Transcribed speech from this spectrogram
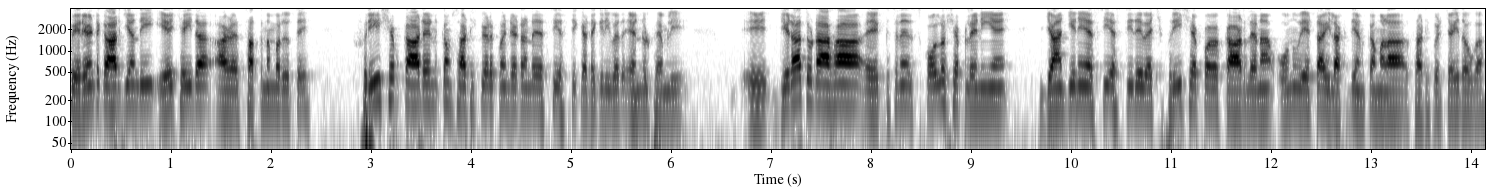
ਪੇਰੈਂਟ ਕਾਰਜਾਂ ਦੀ ਇਹ ਚਾਹੀਦਾ 7 ਨੰਬਰ ਦੇ ਉੱਤੇ। Freeship card income certificate candidate under SC ST category with annual family ਇਹ ਜਿਹੜਾ ਤੁਹਾਡਾ ਆਹ ਕਿਸੇ ਨੇ ਸਕਾਲਰਸ਼ਿਪ ਲੈਣੀ ਹੈ ਜਾਂ ਜਿਹਨੇ ਐਸਸੀ ਐਸਟੀ ਦੇ ਵਿੱਚ ਫ੍ਰੀ ਸ਼ਿਪ ਕਾਰਡ ਲੈਣਾ, ਉਹਨੂੰ ਇਹ 2.5 ਲੱਖ ਦੀ ਇਨਕਮ ਵਾਲਾ ਸਰਟੀਫਿਕੇਟ ਚਾਹੀਦਾ ਹੋਊਗਾ।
